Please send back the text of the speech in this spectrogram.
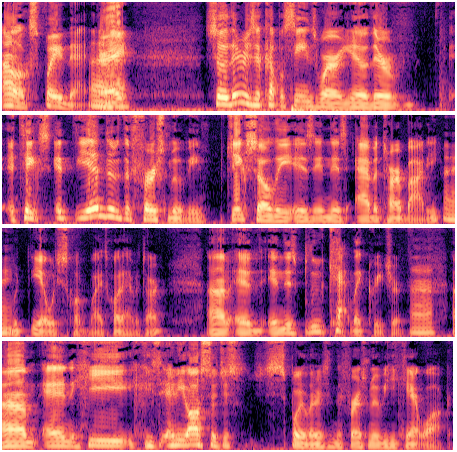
I'll explain that. All Uh-huh. right. So there is a couple scenes where you know they're it takes at the end of the first movie. Jake Sully is in this avatar body, Right. which, you know, which is called why it's called Avatar, um, and in this blue cat-like creature. Uh-huh. Um, and he he's, and he also just spoilers in the first movie he can't walk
